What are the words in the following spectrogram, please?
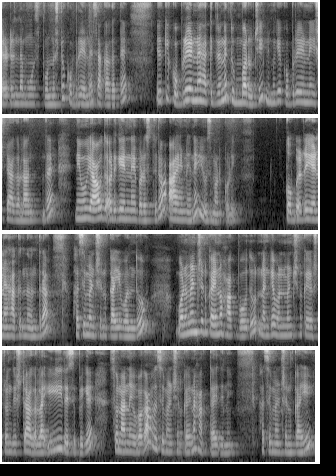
ಎರಡರಿಂದ ಮೂರು ಸ್ಪೂನಷ್ಟು ಕೊಬ್ಬರಿ ಎಣ್ಣೆ ಸಾಕಾಗತ್ತೆ. ಇದಕ್ಕೆ ಕೊಬ್ಬರಿ ಎಣ್ಣೆ ಹಾಕಿದ್ರೇ ತುಂಬ ರುಚಿ. ನಿಮಗೆ ಕೊಬ್ಬರಿ ಎಣ್ಣೆ ಇಷ್ಟ ಆಗಲ್ಲ ಅಂದರೆ ನೀವು ಯಾವುದು ಅಡುಗೆ ಎಣ್ಣೆ ಬಳಸ್ತೀರೋ ಆ ಎಣ್ಣೆನೇ ಯೂಸ್ ಮಾಡ್ಕೊಳ್ಳಿ. ಕೊಬ್ಬರಿ ಎಣ್ಣೆ ಹಾಕಿದ ನಂತರ ಹಸಿಮೆಣಸಿನ್ಕಾಯಿ ಒಂದು ಒಣಮೆಣ್ಸಿನ್ಕಾಯಿನೂ ಹಾಕ್ಬೋದು. ನನಗೆ ಒಣಮೆಣ್ಸಿನ್ಕಾಯಿ ಅಷ್ಟೊಂದು ಇಷ್ಟ ಆಗೋಲ್ಲ ಈ ರೆಸಿಪಿಗೆ. ಸೊ ನಾನು ಇವಾಗ ಹಸಿಮೆಣ್ಸಿನ್ಕಾಯಿನ ಹಾಕ್ತಾಯಿದ್ದೀನಿ ಹಸಿಮೆಣ್ಸಿನ್ಕಾಯಿ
